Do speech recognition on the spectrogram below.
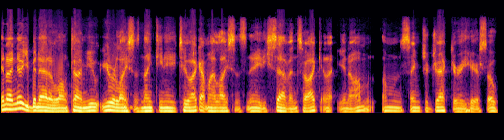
and I know you've been at it a long time. You you were licensed in 1982. I got my license in 87. So I can you know I'm I'm on the same trajectory here. So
